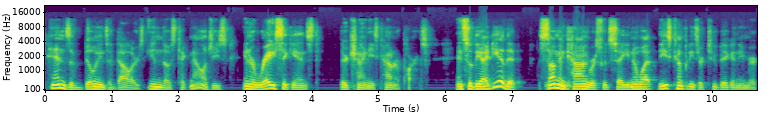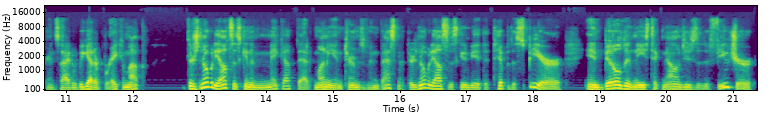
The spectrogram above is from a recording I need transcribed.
tens of billions of dollars in those technologies in a race against their Chinese counterparts. And so the idea that some in Congress would say, you know what, these companies are too big on the American side. We got to break them up. There's nobody else that's going to make up that money in terms of investment. There's nobody else that's going to be at the tip of the spear in building these technologies of the future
